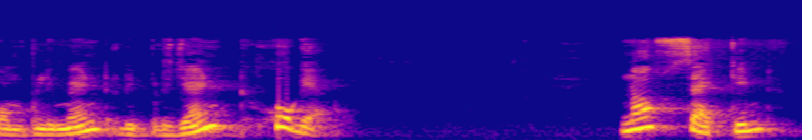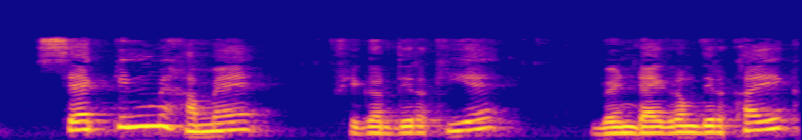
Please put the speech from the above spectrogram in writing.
complement represent हो गया। नाउ सेकंड सेकंड में हमें फिगर दे रखी है वेन डायग्राम दे रखा है एक।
